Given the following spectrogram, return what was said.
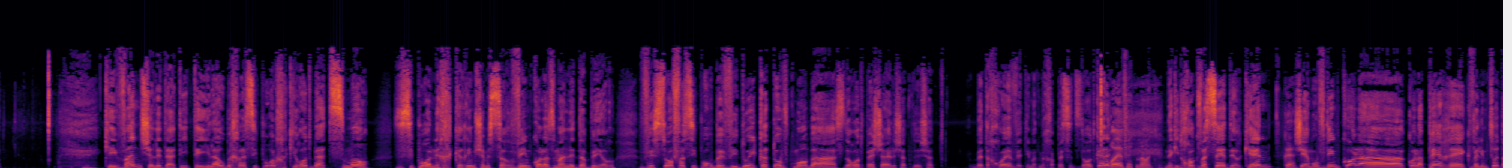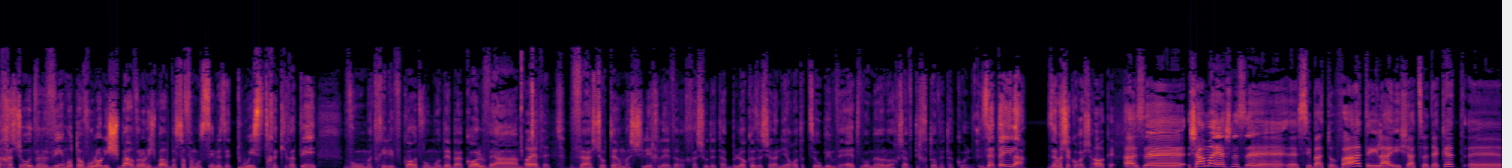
כיוון שלדעתי תהילה הוא בכלל סיפור על חקירות בעצמו. זה סיפור על נחקרים שמסרבים כל הזמן לדבר, וסוף הסיפור בווידוי כתוב, כמו בסדרות פשע האלה, שאת, שאת בטח אוהבת, אם את מחפשת סדרות כאלה. אוהבת מאוד. נגיד חוק וסדר, כן? כן. שהם עובדים כל, ה... כל הפרק ולמצוא את החשוד ומביאים אותו והוא לא נשבר ולא נשבר, ובסוף הם עושים איזה טוויסט חקירתי והוא מתחיל לבכות והוא מודה בהכל וה... אוהבת. והשוטר משליך לעבר החשוד את הבלוק הזה של הניירות הצהובים ועט ואומר לו עכשיו תכתוב את הכל. זה תהילה, זה מה שקורה שם. אוקיי, אז uh, שמה יש לזה uh, סיבה טובה. תהילה היא אישה צדקת uh,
